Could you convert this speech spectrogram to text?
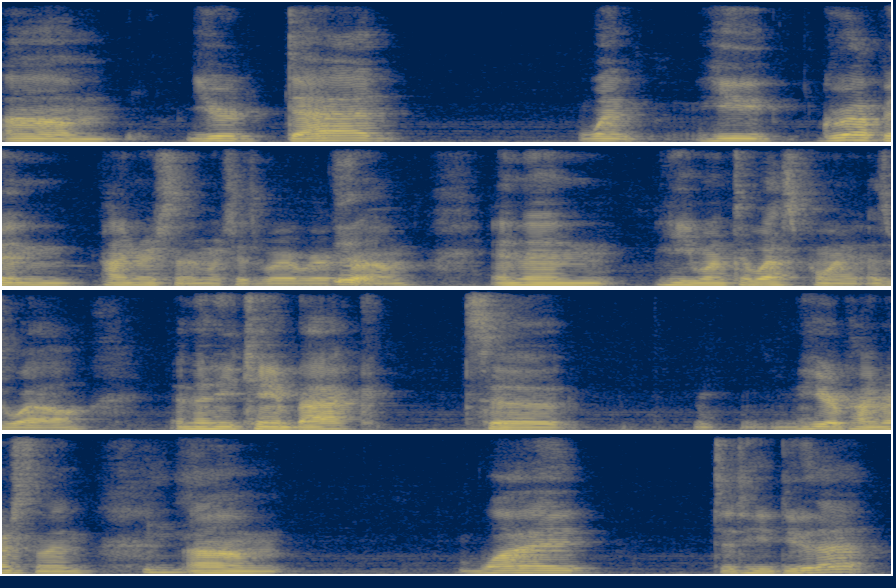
Um, your dad went. He grew up in Pine Richland, which is where we're Yeah. from, and then he went to West Point as well, and then he came back to here, Pine Richland. Mhm. Um, why did he do that?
